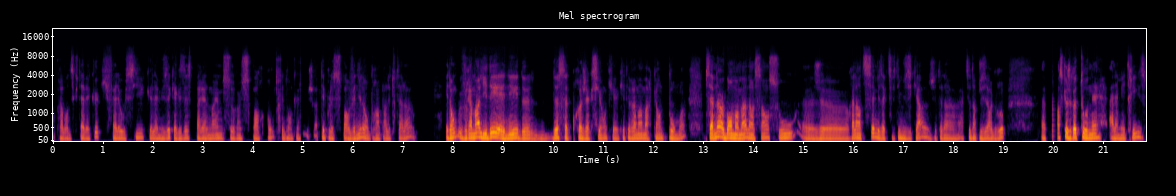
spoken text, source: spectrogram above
après avoir discuté avec eux, qu'il fallait aussi que la musique existe par elle-même sur un support autre. Et donc, je vais opter pour le support vinyle, on pourra en parler tout à l'heure. Et donc, vraiment, l'idée est née de, cette projection qui, était vraiment marquante pour moi. Puis ça venait à un bon moment dans le sens où euh, je ralentissais mes activités musicales. J'étais actif dans plusieurs groupes euh, parce que je retournais à la maîtrise,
